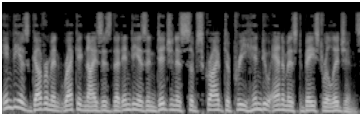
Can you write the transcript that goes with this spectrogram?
India's government recognizes that India's indigenous subscribe to pre-Hindu animist-based religions.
